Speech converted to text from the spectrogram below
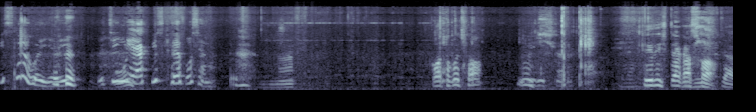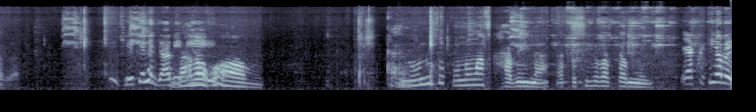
পিস করে হয়ে যায়। এই- এই চিংড়ি এক পিস খেয়ে পোষে না। কত করে ছ? তিরিশ টাকা। ছ। টাকা। যেখানে যাবি কম। ননু তো কোনো মাছ খাবেই না একটা কাম নেই। একটা কি হবে?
